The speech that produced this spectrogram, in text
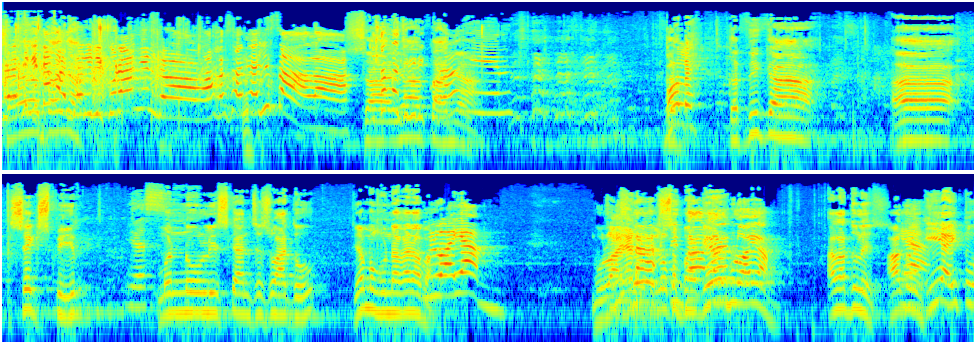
Berarti kita nggak tanya. jadi dikurangin dong. Alasannya aja salah. kita nggak Saya jadi tanya. dikurangin. Boleh. Ketika uh, Shakespeare Yes. menuliskan sesuatu, dia menggunakan apa? Bulu ayam. Bulu ayam Cinta, dulu. cinta sebagai- dari bulu ayam. Alat tulis. Ya. Iya itu.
